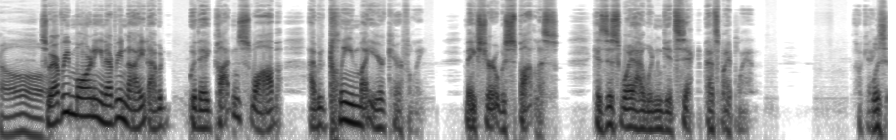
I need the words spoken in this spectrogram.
Oh, So every morning and every night, I would, with a cotton swab, I would clean my ear carefully, make sure it was spotless, because this way I wouldn't get sick. That's my plan. Okay. was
